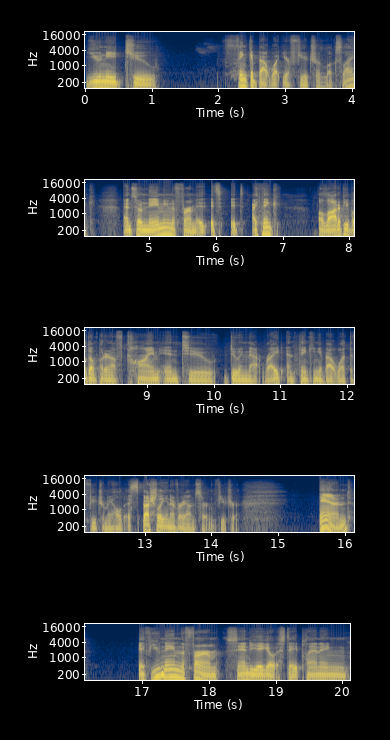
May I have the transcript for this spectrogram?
you need to think about what your future looks like. And so naming the firm, it, it's it's I think a lot of people don't put enough time into doing that right and thinking about what the future may hold, especially in a very uncertain future. And if you name the firm San Diego Estate Planning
